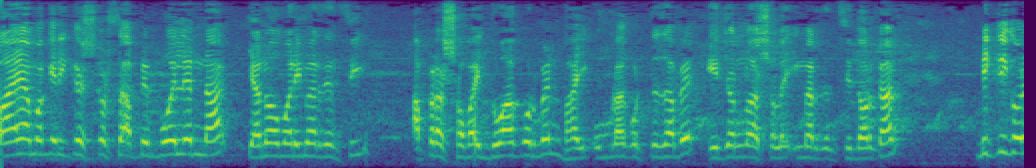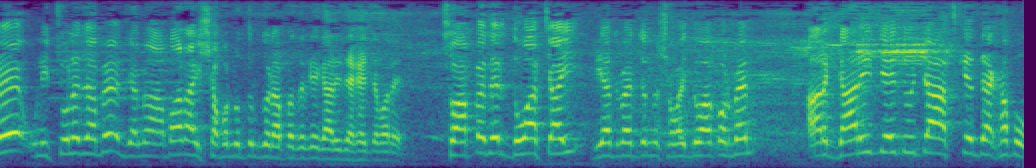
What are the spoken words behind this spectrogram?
ভাই আমাকে রিকোয়েস্ট করছে আপনি বললেন না কেন আমার ইমার্জেন্সি আপনারা সবাই দোয়া করবেন ভাই উমরা করতে যাবে এই জন্য আসলে ইমার্জেন্সি দরকার। বিক্রি করে উনি চলে যাবে যেন আবার আইসা আবার নতুন করে আপনাদেরকে গাড়ি দেখাইতে পারে। সো আপনাদের দোয়া চাই রিয়াজ ভাইয়ের জন্য সবাই দোয়া করবেন। আর গাড়ি যে দুইটা আজকে দেখাবো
